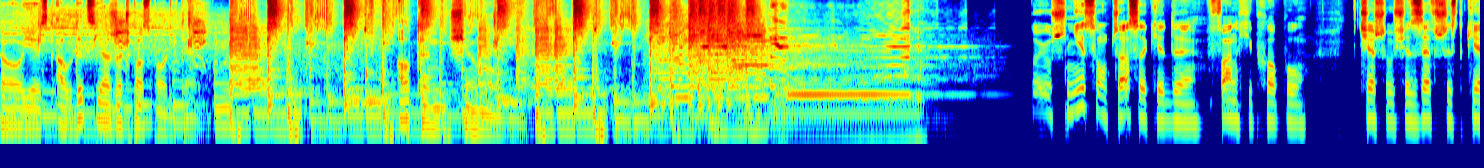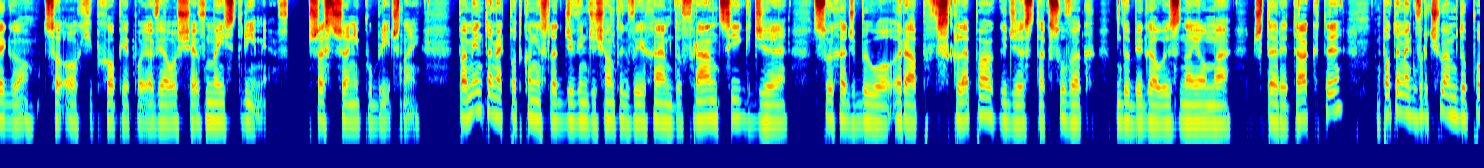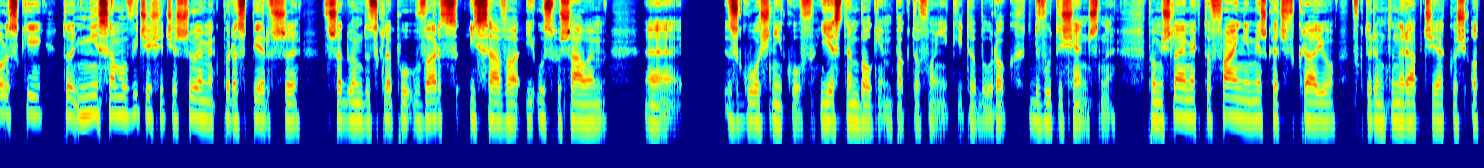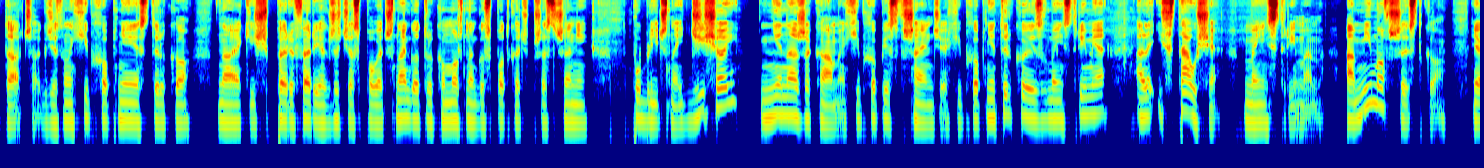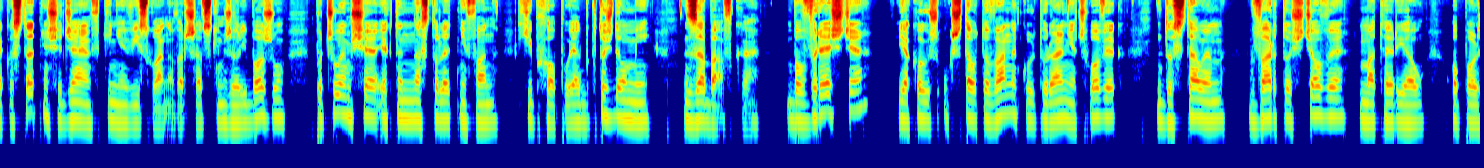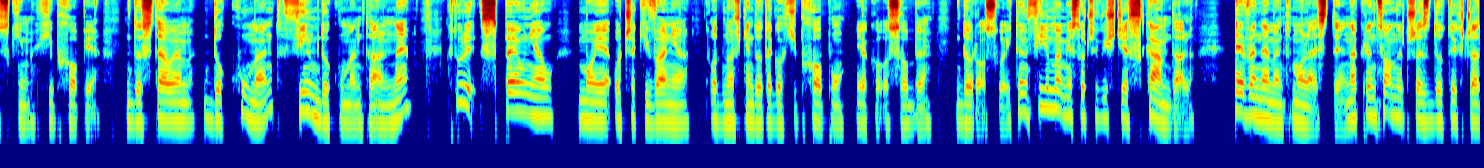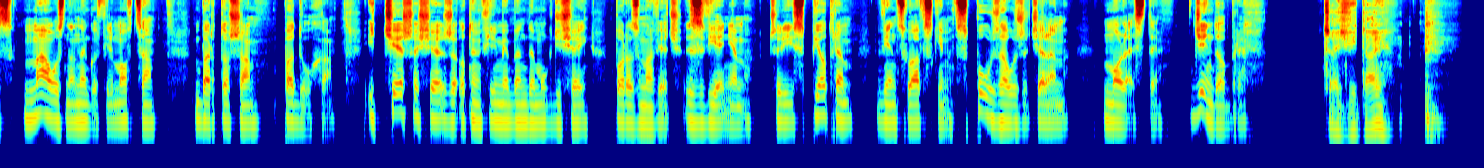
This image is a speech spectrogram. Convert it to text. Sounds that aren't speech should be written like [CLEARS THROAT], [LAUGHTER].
To jest audycja Rzeczpospolitej. O tym się mówi. To już nie są czasy, kiedy fan hip-hopu cieszył się ze wszystkiego, co o hip-hopie pojawiało się w mainstreamie, w przestrzeni publicznej. Pamiętam, jak pod koniec lat 90. wyjechałem do Francji, gdzie słychać było rap w sklepach, gdzie z taksówek dobiegały znajome cztery takty. Potem, jak wróciłem do Polski, to niesamowicie się cieszyłem, jak po raz pierwszy wszedłem do sklepu Wars i Sawa i usłyszałem e, z głośników Jestem Bogiem paktofoniki. To był rok 2000. Pomyślałem, jak to fajnie mieszkać w kraju, w którym ten rap cię jakoś otacza, gdzie ten hip-hop nie jest tylko na jakichś peryferiach życia społecznego, tylko można go spotkać w przestrzeni publicznej. Dzisiaj nie narzekamy. Hip-hop jest wszędzie. Hip-hop nie tylko jest w mainstreamie, ale i stał się mainstreamem. A mimo wszystko, jak ostatnio siedziałem w kinie Wisła na warszawskim Żoliborzu, poczułem się jak ten nastoletni fan hip-hopu, jakby ktoś dał mi zabawkę. Bo wreszcie, jako już ukształtowany kulturalnie człowiek, dostałem wartościowy materiał o polskim hip-hopie. Dostałem dokument, film dokumentalny, który spełniał moje oczekiwania odnośnie do tego hip-hopu jako osoby dorosłej. Tym filmem jest oczywiście Skandal, ewenement molesty, nakręcony przez dotychczas mało znanego filmowca Bartosza Paducha. I cieszę się, że o tym filmie będę mógł dzisiaj porozmawiać z Wieniem, czyli z Piotrem Więcławskim, współzałożycielem Molesty. Dzień dobry. Cześć, witaj.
